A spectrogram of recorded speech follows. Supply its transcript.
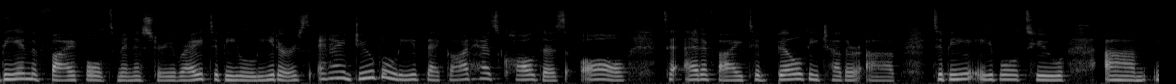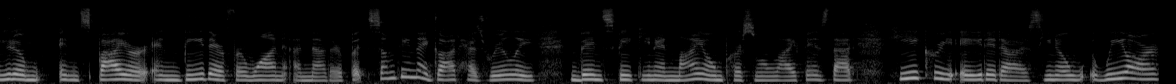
be in the fivefold ministry, right? To be leaders. And I do believe that God has called us all to edify, to build each other up, to be able to, um, you know, inspire and be there for one another. But something that God has really been speaking in my own personal life is that He created us. You know, we are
